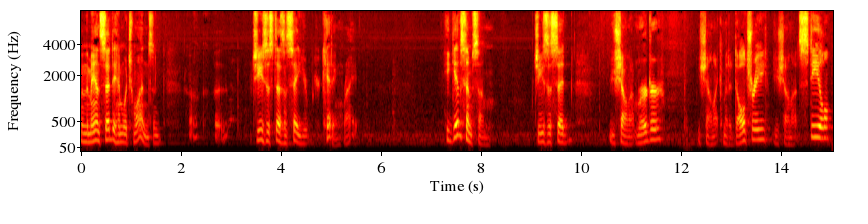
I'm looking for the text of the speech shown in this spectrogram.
And the man said to him, Which ones? And uh, Jesus doesn't say, you're, you're kidding, right? He gives him some. Jesus said, You shall not murder. You shall not commit adultery. You shall not steal.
